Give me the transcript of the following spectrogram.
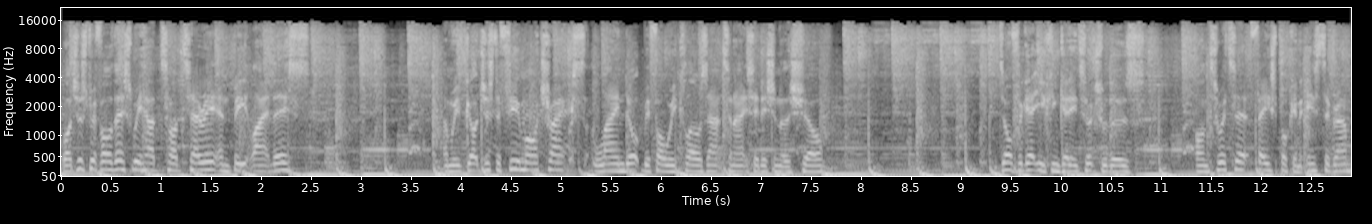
Well, just before this, we had Todd Terry and Beat Like This. And we've got just a few more tracks lined up before we close out tonight's edition of the show. Don't forget you can get in touch with us on Twitter, Facebook, and Instagram.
